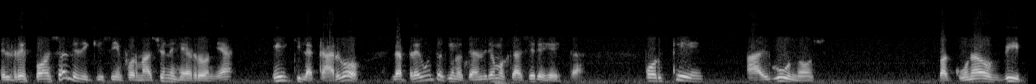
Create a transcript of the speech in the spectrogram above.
El responsable de que esa información es errónea el que la cargó. La pregunta que nos tendríamos que hacer es esta. ¿Por qué algunos vacunados VIP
